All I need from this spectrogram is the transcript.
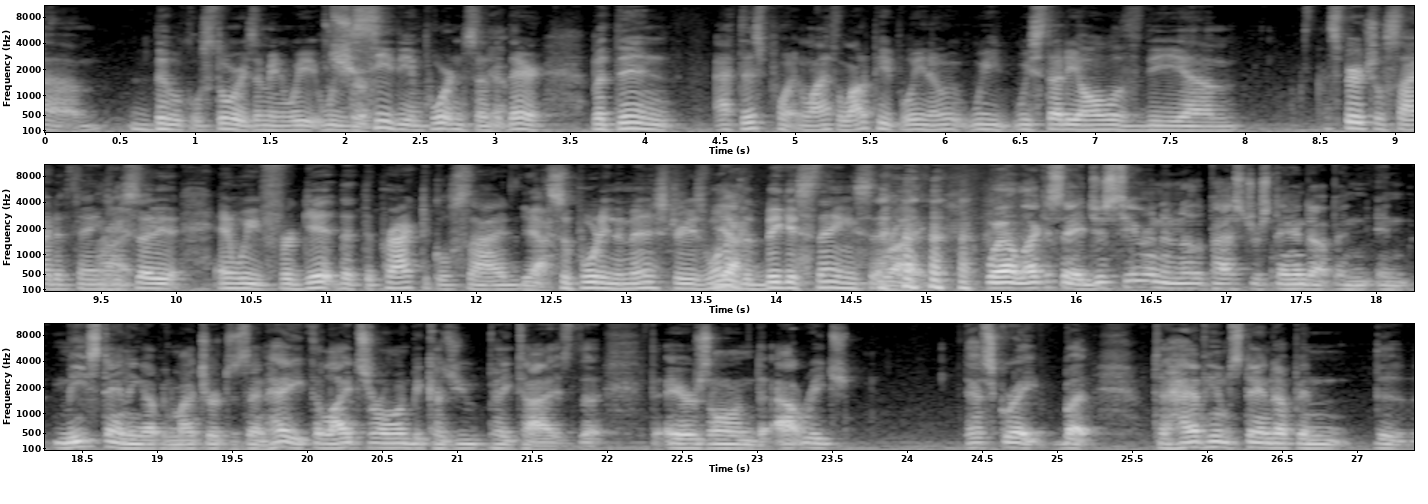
um, biblical stories. I mean, we, we Sure. see the importance of Yeah. it there, but then at this point in life, a lot of people, you know, we we study all of the. Um, spiritual side of things we study it and we forget that the practical side Yeah. supporting the ministry is one Yeah. of the biggest things right. Well, like I say, just hearing another pastor stand up and, and me standing up in my church and saying, hey, the lights are on because you pay tithes, the, the air's on, the outreach, that's great. But to have him stand up in the,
